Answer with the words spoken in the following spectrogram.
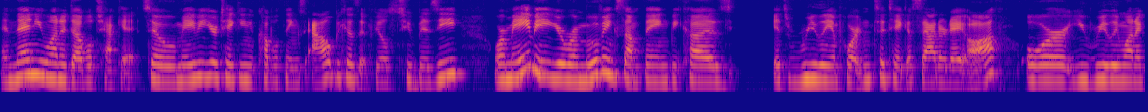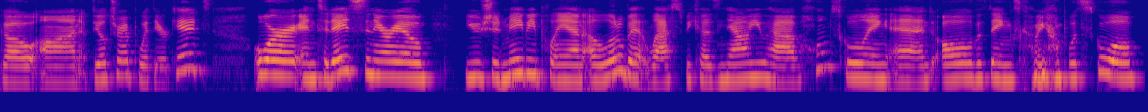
and then you want to double check it. So maybe you're taking a couple things out because it feels too busy, or maybe you're removing something because it's really important to take a Saturday off, or you really want to go on a field trip with your kids, or in today's scenario, you should maybe plan a little bit less because now you have homeschooling and all the things coming up with school,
